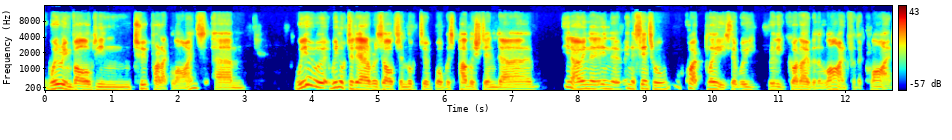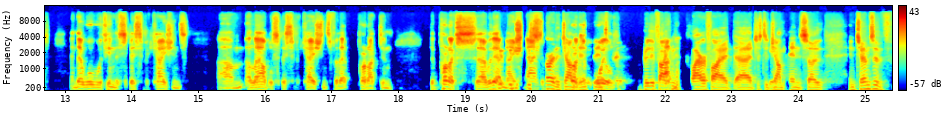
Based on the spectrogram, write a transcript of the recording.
we're involved in two product lines. Um, we we looked at our results and looked at what was published, and uh, you know, in the in the in a sense, we're quite pleased that we really got over the line for the client, and that we're within the specifications, um, allowable specifications for that product, and the products uh, without naming names. Sorry to jump in, but, but if I can clarify it, uh, just to yeah. jump in. So, in terms of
